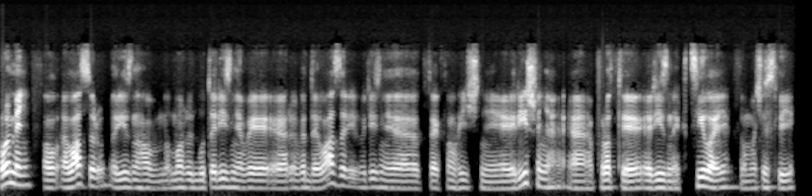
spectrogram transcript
промінь лазеру різного можуть бути різні ви- види лазерів, різні технологічні рішення е, проти різних цілей, в тому числі.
